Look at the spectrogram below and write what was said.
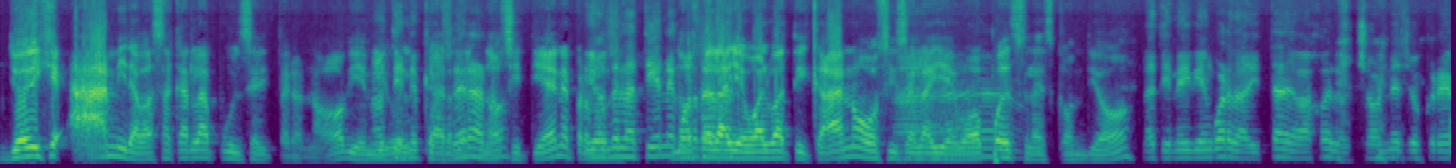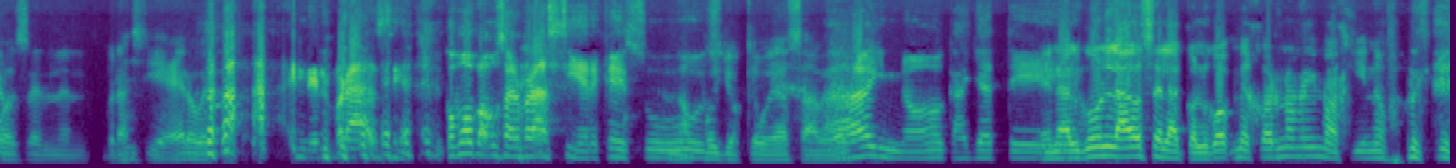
Yo dije, ah, mira, va a sacar la pulserita, pero no, bien No vivo tiene el pulsera, No, ¿no? sí tiene, pero ¿Y no, dónde se- la tiene no se guardada? la llevó al Vaticano, o si se la llevó, pues Ah. la escondió, La tiene ahí bien guardadita debajo de los chones, yo creo. pues en el brasiero. en el brasier. ¿Cómo va a usar brasier, Jesús? no, pues yo qué voy a saber. Ay, no, cállate. En algún lado se la colgó, mejor no me imagino, porque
